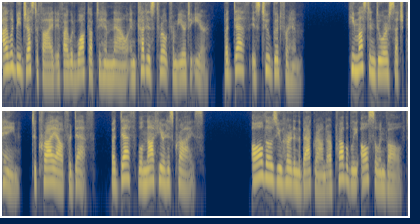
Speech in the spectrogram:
I would be justified if I would walk up to him now and cut his throat from ear to ear, but death is too good for him. He must endure such pain, to cry out for death, but death will not hear his cries. All those you heard in the background are probably also involved.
